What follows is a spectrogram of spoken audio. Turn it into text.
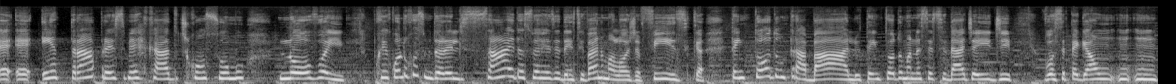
é, é, entrar para esse mercado de consumo novo aí. Porque quando o consumidor ele sai da sua residência e vai numa loja física, tem todo um trabalho, tem toda uma necessidade aí de você pegar um, um, um,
